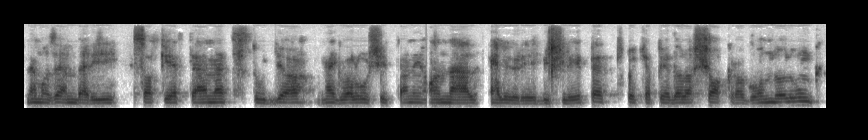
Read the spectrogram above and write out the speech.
nem az emberi szakértelmet tudja megvalósítani, annál előrébb is lépett. Hogyha például a sakra gondolunk,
